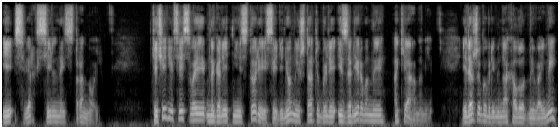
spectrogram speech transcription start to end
и сверхсильной страной. В течение всей своей многолетней истории Соединенные Штаты были изолированы океанами, и даже во времена Холодной войны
